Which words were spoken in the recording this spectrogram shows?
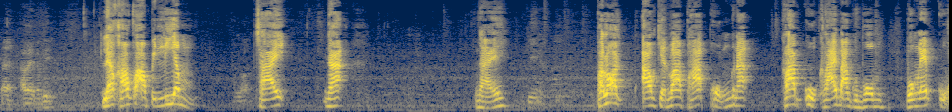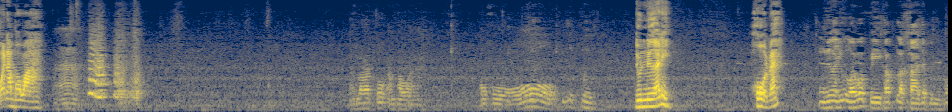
แปดอะไรนะพี่แล้วเขาก็เอาไปเลี่ยมใช้นะ ไหนพี่พระรอดเอาเขียนว่าพระผงนะ คราบกุคล้ายบางขุนพรหมวงเล็บกุวัดอัมพวา อ่ารอดกุอัมพวาโอ้โหมือดูเนื้อดิ โหดไหมเนื้ออายุร้อยกว่าปีครับ ราคาจะเป็นโอ้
